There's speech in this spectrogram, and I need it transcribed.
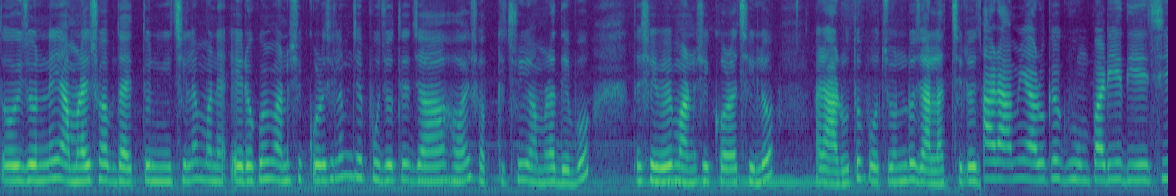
তো ওই জন্যেই আমরাই সব দায়িত্ব নিয়েছিলাম। মানে এরকমই মানসিক করেছিলাম যে পুজোতে যা হয় সব কিছুই আমরা দেব। তো সেভাবে মানসিক করা ছিল। আর আরও তো প্রচণ্ড জ্বালাচ্ছিল। আর আমি আরুকে ঘুম পাড়িয়ে দিয়েছি।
